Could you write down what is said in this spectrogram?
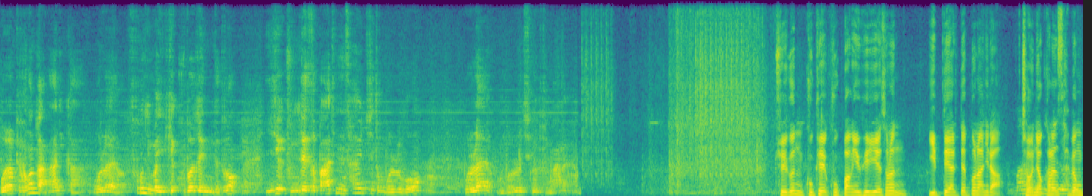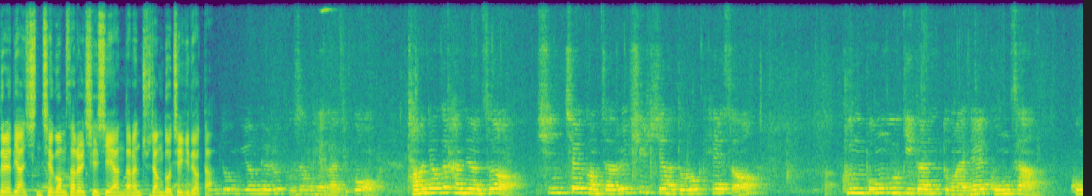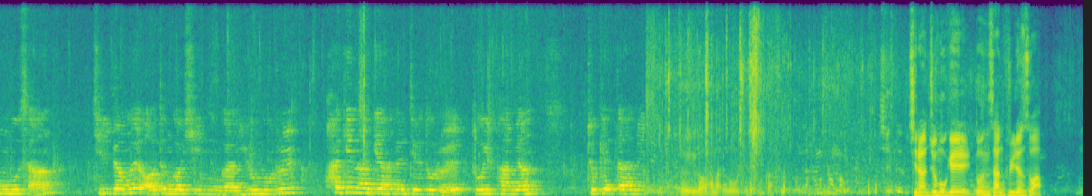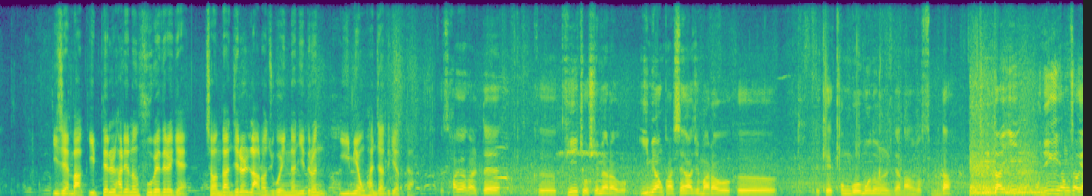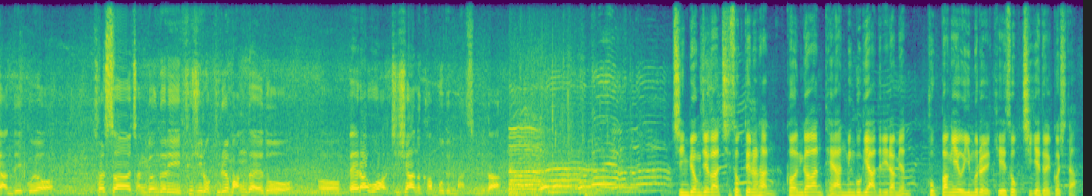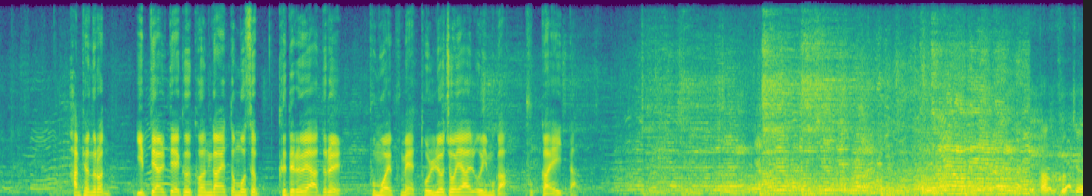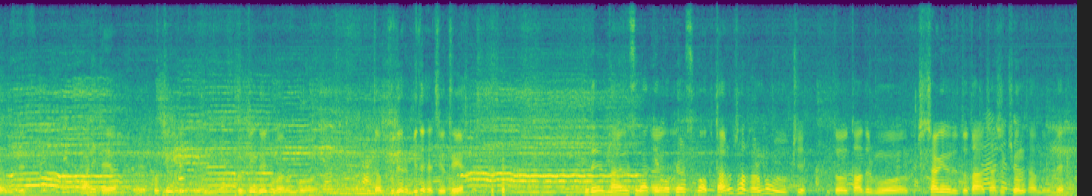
몰라 병원도 안 하니까 몰라요. 손이 막 이렇게 굽어져 있는데도 이게 군대에서 빠지는 사유인지도 모르고 몰라요. 모르는 친구들 많아요. 최근 국회 국방위 회의에서는 입대할 때뿐 아니라 전역하는 사병들에 대한 신체 검사를 실시해야 한다는 주장도 제기되었다. 운동위원회를 구성해가지고 전역을 하면서 신체 검사를 실시하도록 해서 군 복무 기간 동안의 공상, 공무상, 질병을 얻은 것이 있는가 유무를 확인하게 하는 제도를 도입하면 좋겠다 하는 저 이거 하나 있습니까? 지난주 목요일 논산 훈련소 앞. 이제 막 입대를 하려는 후배들에게 전단지를 나눠주고 있는 이들은 이명 환자들이었다. 사격할 때 그 귀 조심해라고 이명 발생하지 말라고 그 이렇게 공고문을 이제 나눠줬습니다. 일단 이 분위기 형성이 안 돼 있고요. 설사 장병들이 휴지로 귀를 막다 해도 어, 빼라고 지시하는 간부들이 많습니다. 징병제가 지속되는 한 건강한 대한민국의 아들이라면 국방의 의무를 계속 지게 될 것이다. 한편으론 입대할 때 그 건강했던 모습 그대로의 아들을 부모의 품에 돌려줘야 할 의무가 국가에 있다. 다소 걱정은. 많이 돼요. 걱정되지. 걱정되지만은 뭐 일단 부대를 믿어야지 어떻게. 부대를 믿는 수밖에 뭐 별 수가 없다. 다른 사람 다른 방법이 없지. 또 다들 뭐 자기네들도 다 자식 키우는 사람들인데.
